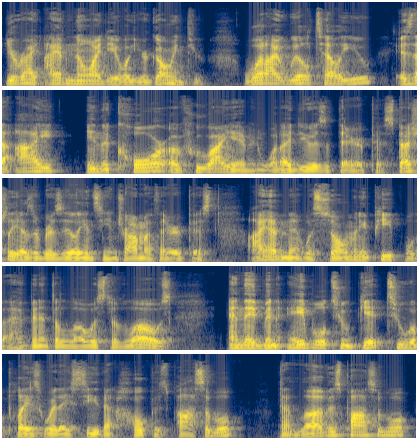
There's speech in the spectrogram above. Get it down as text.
you're right. I have no idea what you're going through. What I will tell you is that I, in the core of who I am and what I do as a therapist, especially as a resiliency and trauma therapist, I have met with so many people that have been at the lowest of lows and they've been able to get to a place where they see that hope is possible, that love is possible,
